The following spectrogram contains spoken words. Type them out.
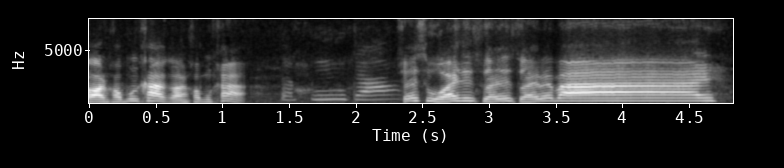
ก่อนขอบคุณค่ะก่อนขอบคุณค่ะตัวปิ้งจ้า สวยสวยสวยสวยๆบ๊ายบาย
